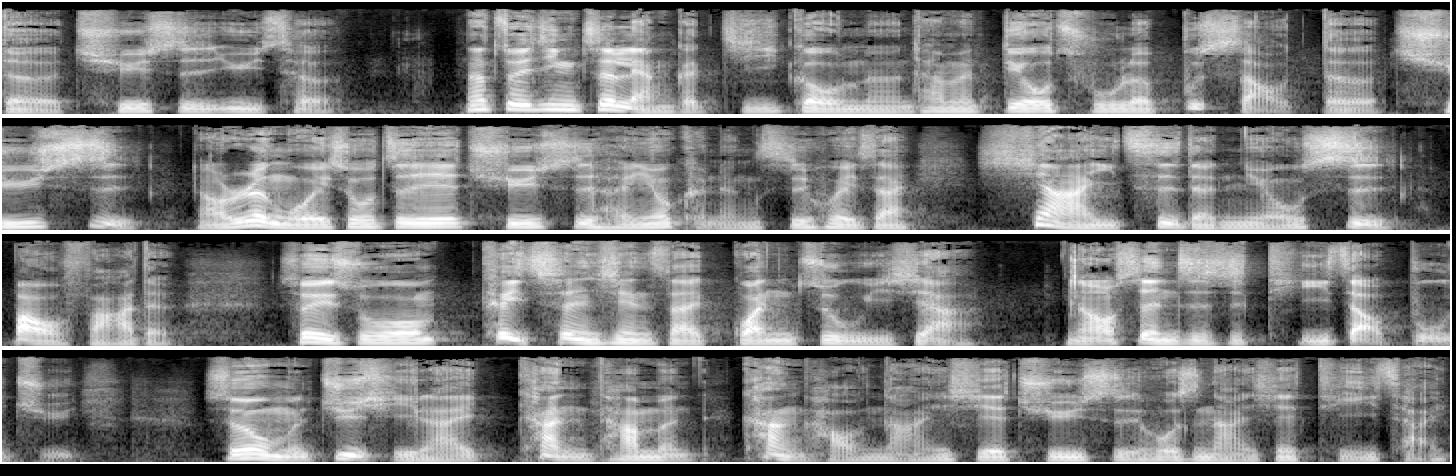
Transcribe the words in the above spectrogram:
的趋势预测。那最近这两个机构呢，他们丢出了不少的趋势，然后认为说这些趋势很有可能是会在下一次的牛市爆发的，所以说可以趁现在关注一下，然后甚至是提早布局。所以我们具体来看他们看好哪一些趋势，或是哪一些题材。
